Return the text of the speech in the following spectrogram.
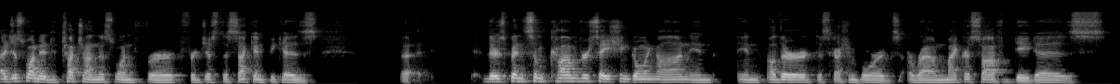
I just wanted to touch on this one for for just a second because uh, there's been some conversation going on in in other discussion boards around Microsoft Data's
